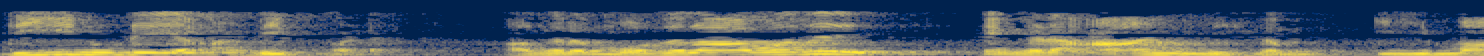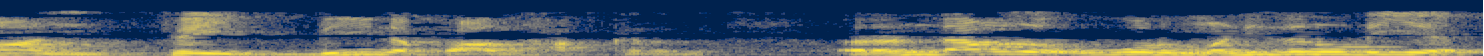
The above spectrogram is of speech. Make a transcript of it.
தீனுடைய அடிப்படை. அதுல முதலாவது எங்கட ஆன்மீகம் ஈமான் தீன பாதுகாக்கிறது. இரண்டாவது ஒவ்வொரு மனிதனுடைய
